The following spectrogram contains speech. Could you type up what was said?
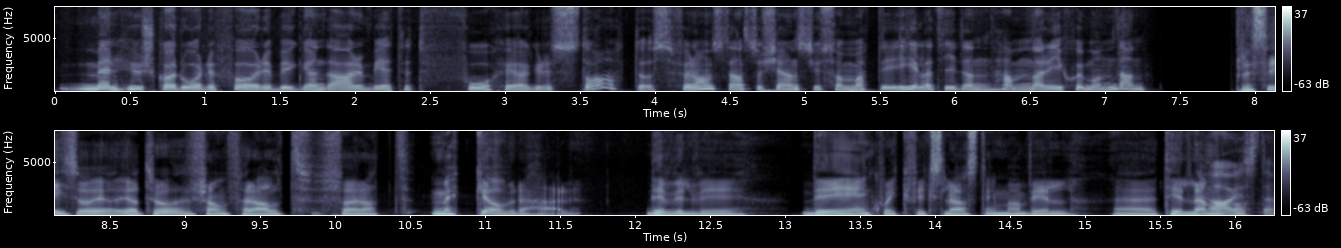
Men hur ska då det förebyggande arbetet få högre status? För någonstans så känns det ju som att det hela tiden hamnar i skymundan. Precis, och jag, jag tror framförallt för att mycket av det här, det vill vi det är en quick fix-lösning man vill eh, tillämpa. Ja,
